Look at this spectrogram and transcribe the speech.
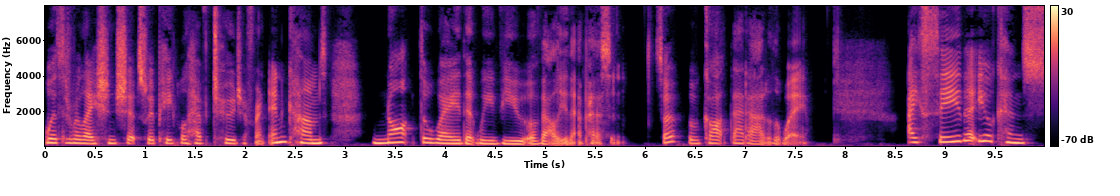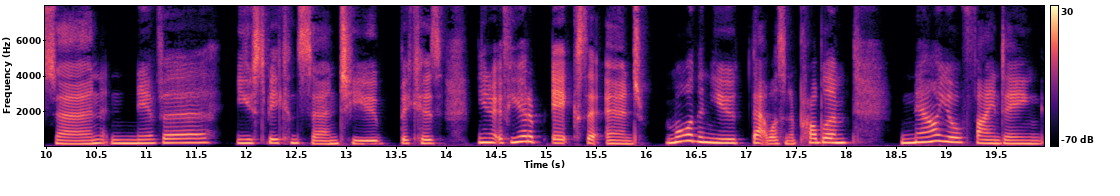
with relationships where people have two different incomes, not the way that we view or value that person. So we've got that out of the way. I see that your concern never used to be a concern to you because, you know, if you had an ex that earned more than you, that wasn't a problem now you're finding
